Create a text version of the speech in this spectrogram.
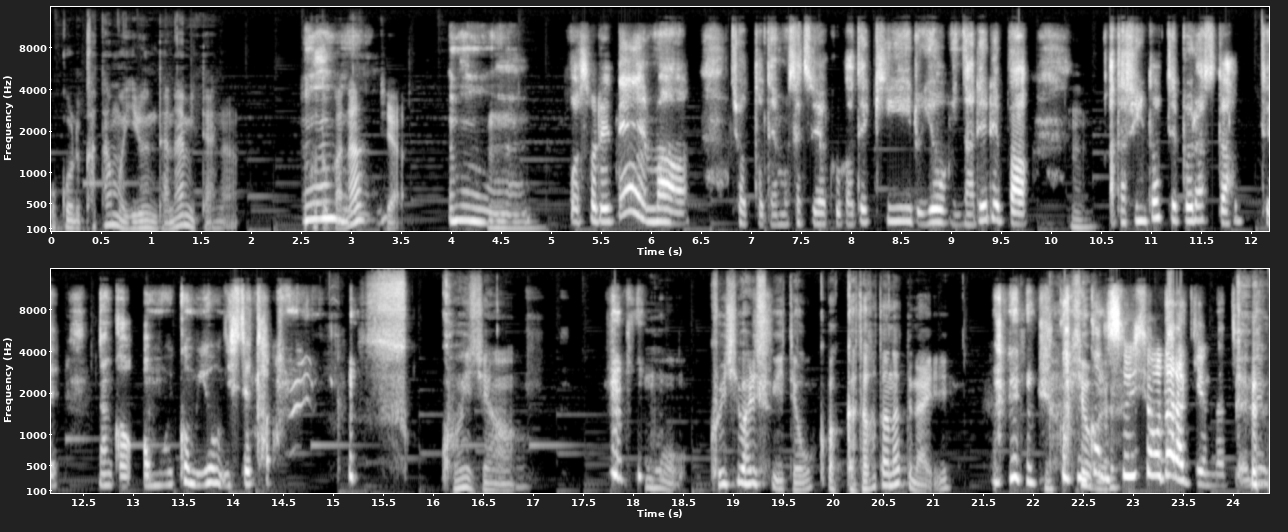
怒る方もいるんだな、みたいなことかな、じゃあ。うん。うん。それで、まあ、ちょっとでも節約ができるようになれれば、うん。私にとってプラスだって、なんか思い込むようにしてた。すっごいじゃん。もう、食いしばりすぎて奥歯ガタガタになってない？今度水晶だらけになっちゃうね。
